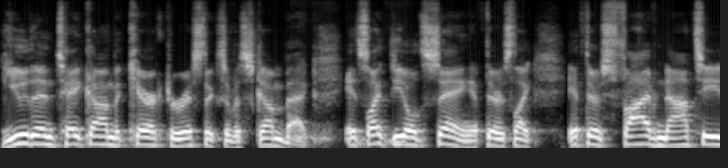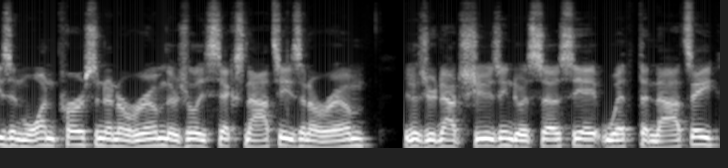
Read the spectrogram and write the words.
you then take on the characteristics of a scumbag. It's like the old saying: if there's like if there's five Nazis and one person in a room, there's really six Nazis in a room because you're not choosing to associate with the Nazi.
